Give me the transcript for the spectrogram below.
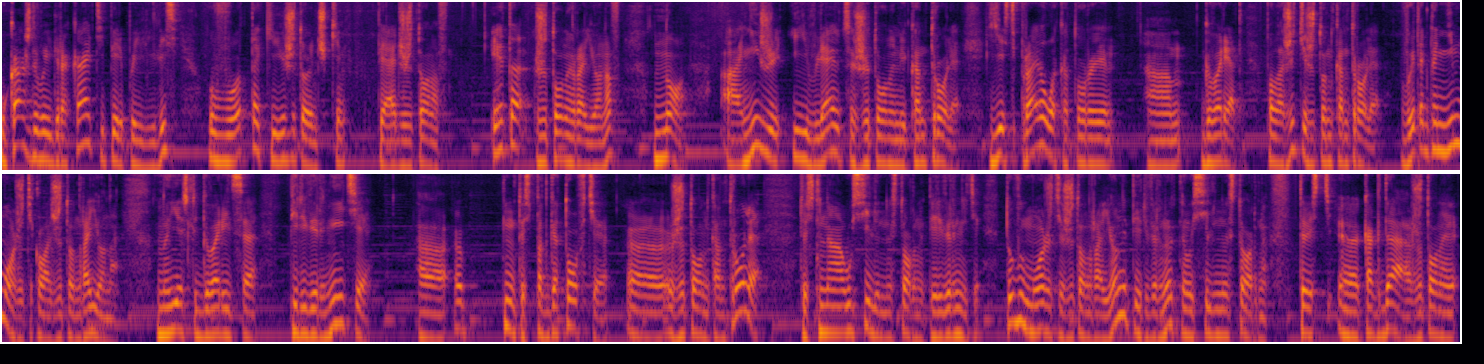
У каждого игрока теперь появились вот такие жетончики. 5 жетонов. Это жетоны районов, но они же и являются жетонами контроля. Есть правила, которые э, говорят, положите жетон контроля, вы тогда не можете класть жетон района. Но если говорится, переверните, э, ну, то есть подготовьте э, жетон контроля, то есть на усиленную сторону переверните, то вы можете жетон района перевернуть на усиленную сторону. То есть, э, когда жетоны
